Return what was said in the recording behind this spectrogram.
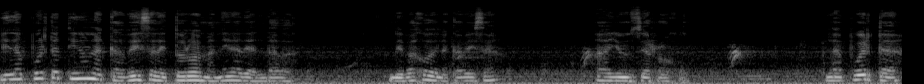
y la puerta tiene una cabeza de toro a manera de aldaba. Debajo de la cabeza hay un cerrojo. La puerta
